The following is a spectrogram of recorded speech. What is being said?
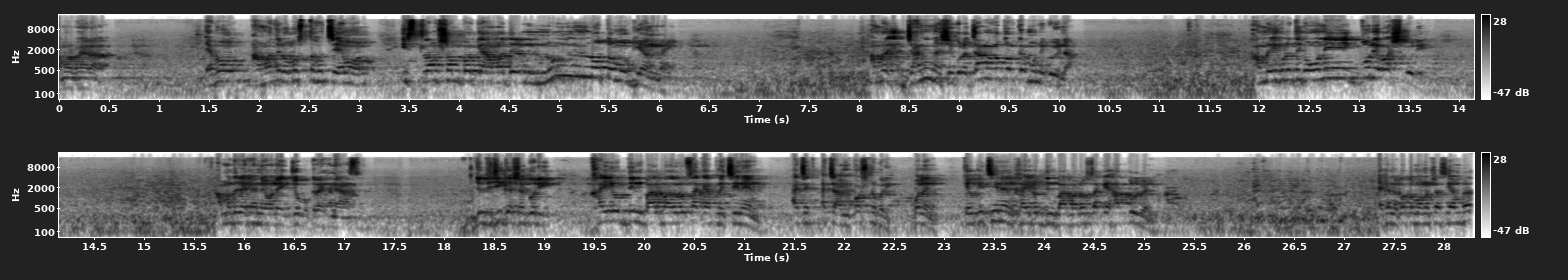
আমার ভাইরা এবং আমাদের অবস্থা হচ্ছে এমন, ইসলাম সম্পর্কে আমাদের ন্যূনতম জ্ঞান নাই। আমরা জানি না, সেগুলো জানারও দরকার মনে করি না। আমরা এগুলো থেকে অনেক দূরে বাস করি। আমাদের এখানে অনেক যুবকরা এখানে আছে। যদি জিজ্ঞাসা করি খাইরুদ্দিন বারবারোসাকে আপনি চিনেন? আচ্ছা আচ্ছা আমি প্রশ্ন করি, বলেন, কেউ কি চিনেন খাইরুদ্দিন বারবারোসাকে হাত তুলবেন। এখানে কত মানুষ আছি আমরা?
